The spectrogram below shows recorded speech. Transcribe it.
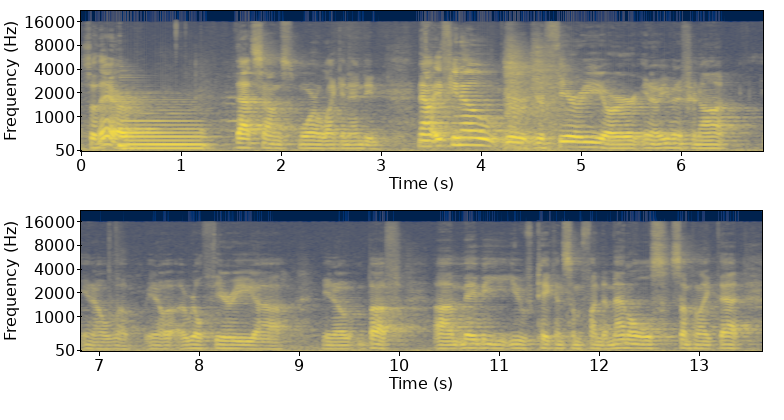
So there, that sounds more like an ending. Now, if you know your, your theory, or you know, even if you're not, you know, a, you know, a real theory uh, you know, buff. Uh, maybe you've taken some fundamentals, something like that.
